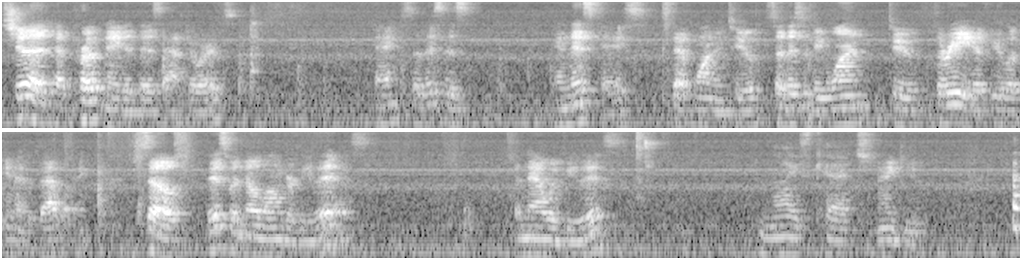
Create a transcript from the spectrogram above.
should have protonated this afterwards. Okay, so this is, in this case, step one and two. So this would be one, two, three if you're looking at it that way. So this would no longer be this, but now would be this. Nice catch. Thank you.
